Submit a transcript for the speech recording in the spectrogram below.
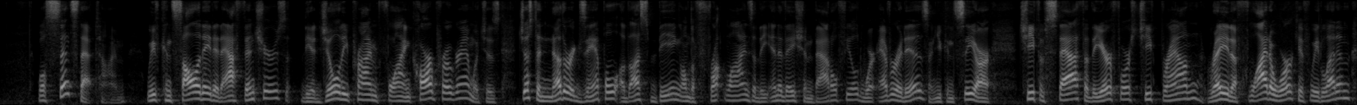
Well, since that time, We've consolidated AF Ventures, the Agility Prime Flying Car program, which is just another example of us being on the front lines of the innovation battlefield wherever it is. And you can see our Chief of Staff of the Air Force, Chief Brown, ready to fly to work if we let him.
